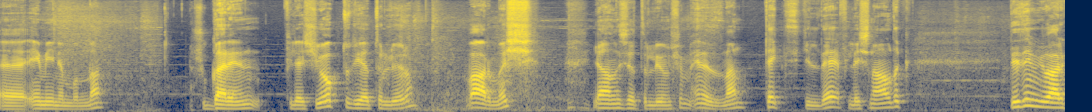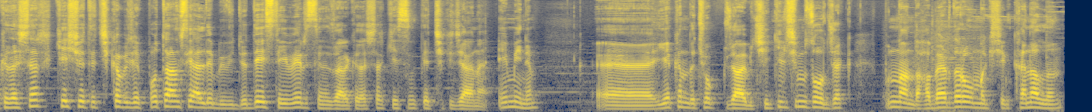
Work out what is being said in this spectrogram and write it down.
E, eminim bundan. Şu Garen'in flash'ı yoktu diye hatırlıyorum. Varmış. Yanlış hatırlıyormuşum. En azından tek skill'de flash'ını aldık. Dediğim gibi arkadaşlar keşfete çıkabilecek potansiyelde bir video desteği verirseniz arkadaşlar kesinlikle çıkacağına eminim. Ee, yakında çok güzel bir çekilişimiz olacak. Bundan da haberdar olmak için kanalın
